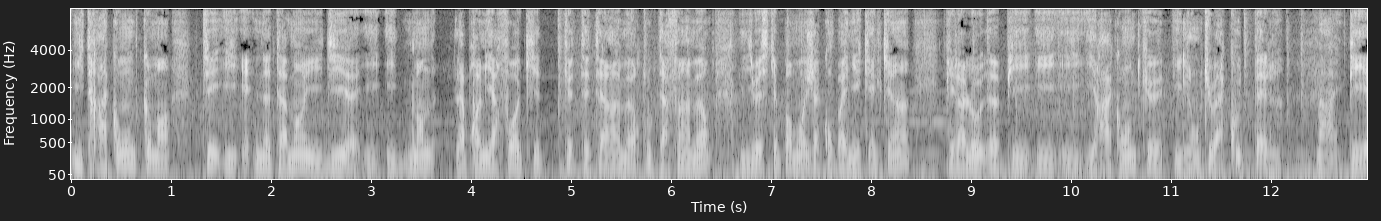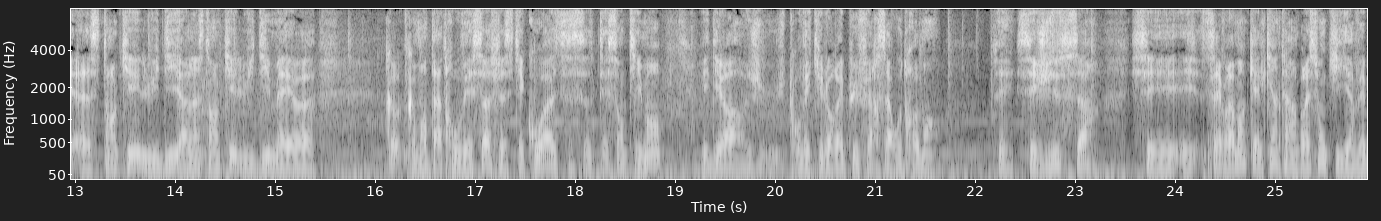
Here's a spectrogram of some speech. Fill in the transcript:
il te raconte comment, tu notamment il dit, euh, il, il demande la première fois que tu étais à un meurtre ou que tu as fait un meurtre, il dit, c'était pas moi, j'accompagnais quelqu'un, puis là, l'autre- euh, puis il, il, raconte qu'ils l'ont tué à coups de pelle. Ouais. Puis euh, Stanquet lui dit, Alain Stanquet lui dit, mais euh, co- comment t'as trouvé ça? C'était quoi tes sentiments? Il dit, ah, je, je trouvais qu'il aurait pu faire ça autrement. C'est- C'est juste ça. C'est vraiment quelqu'un, t'as l'impression qu'il y avait,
